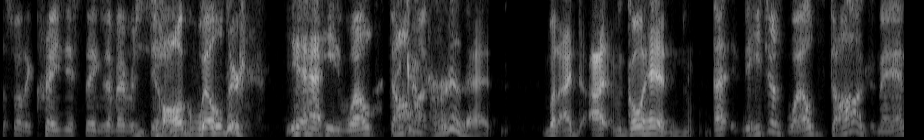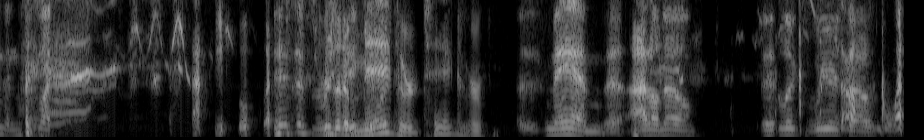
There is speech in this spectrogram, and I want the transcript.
That's one of the craziest things I've ever seen. Dog welder. Yeah, he welds I dogs. think I've heard of that, but I, I go ahead. Uh, he just welds dogs, man, and it's like it's just Is it a mig or tig or Uh, Man, uh, I don't know. It looks weird though. dog?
